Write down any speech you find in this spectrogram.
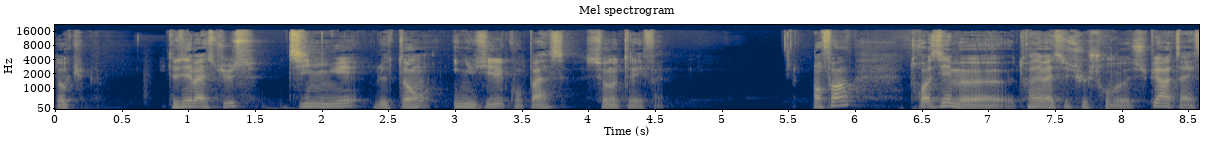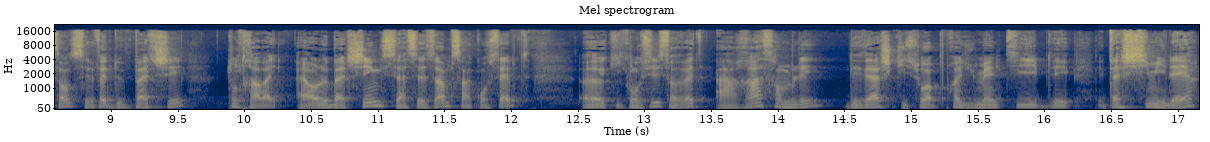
Donc, deuxième astuce, diminuer le temps inutile qu'on passe sur notre téléphone. Enfin, troisième, euh, troisième astuce que je trouve super intéressante, c'est le fait de batcher ton travail. Alors le batching, c'est assez simple, c'est un concept euh, qui consiste en fait à rassembler des tâches qui sont à peu près du même type, des, tâches similaires,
